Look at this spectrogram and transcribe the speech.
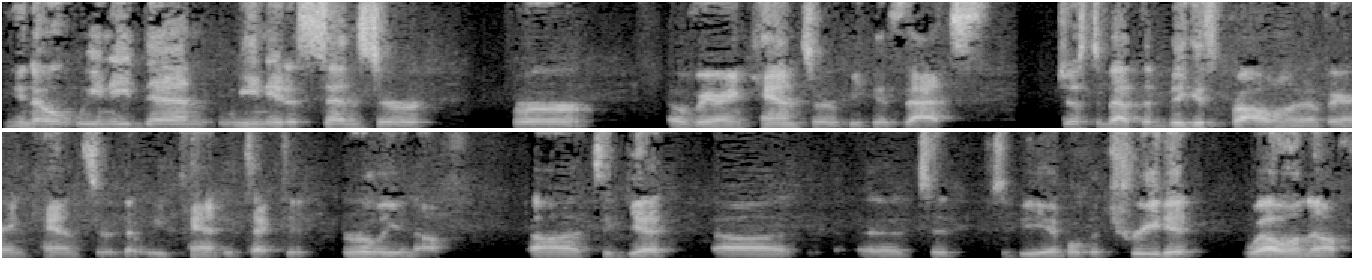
"You know what we need, Dan? We need a sensor for ovarian cancer because that's just about the biggest problem in ovarian cancer that we can't detect it early enough uh, to get uh, uh, to to be able to treat it well enough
